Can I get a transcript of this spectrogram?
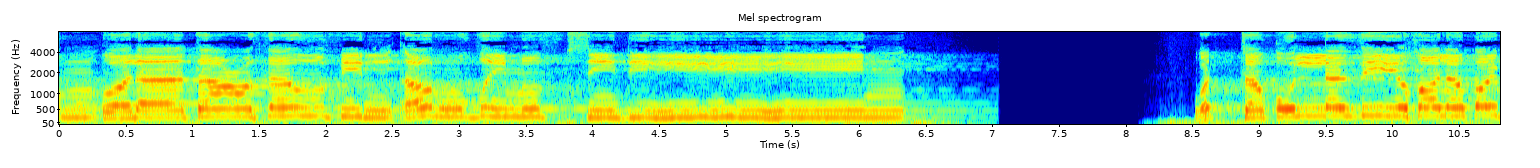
أشياءهم ولا تعثوا في الأرض مفسدين. واتقوا الذي خلقكم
